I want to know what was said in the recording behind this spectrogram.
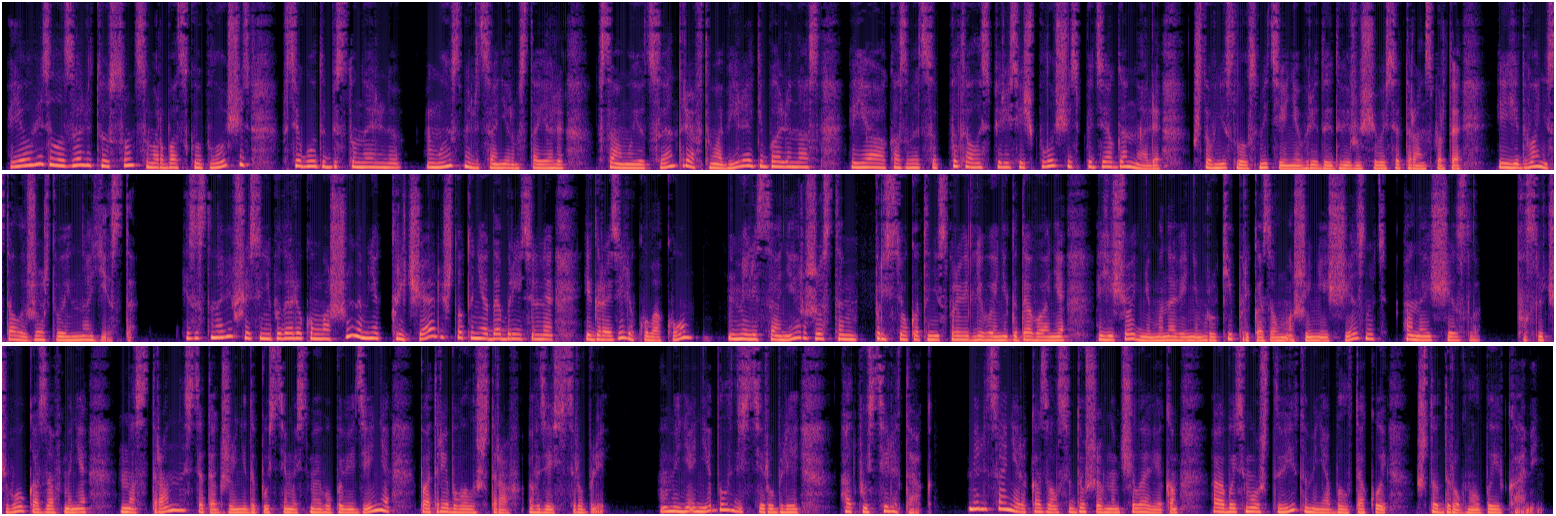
Я увидела залитую солнцем Арбатскую площадь, в те годы бестуннельную, мы с милиционером стояли в самом ее центре, автомобили огибали нас. Я, оказывается, пыталась пересечь площадь по диагонали, что внесло смятение в ряды движущегося транспорта, и едва не стала жертвой наезда. Из остановившейся неподалеку машины мне кричали что-то неодобрительное и грозили кулаком. Милиционер жестом пресек это несправедливое негодование, еще одним мановением руки приказал машине исчезнуть. Она исчезла. После чего, указав мне на странность, а также недопустимость моего поведения, потребовал штраф в 10 рублей. У меня не было 10 рублей, отпустили так. Милиционер оказался душевным человеком, а, быть может, вид у меня был такой, что дрогнул бы и камень.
